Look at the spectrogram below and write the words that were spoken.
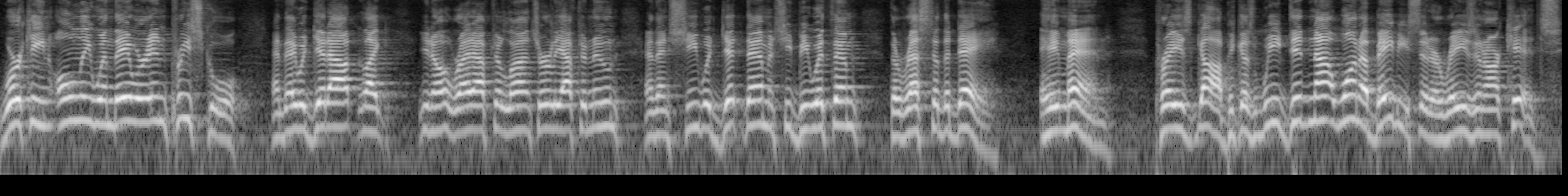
working only when they were in preschool. And they would get out, like, you know, right after lunch, early afternoon, and then she would get them and she'd be with them the rest of the day. Amen. Praise God. Because we did not want a babysitter raising our kids.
